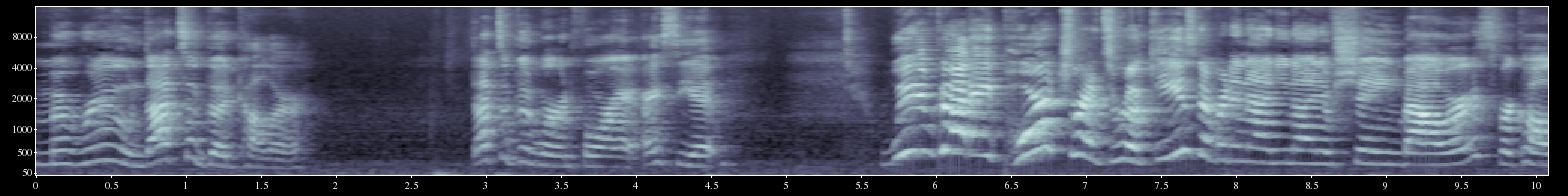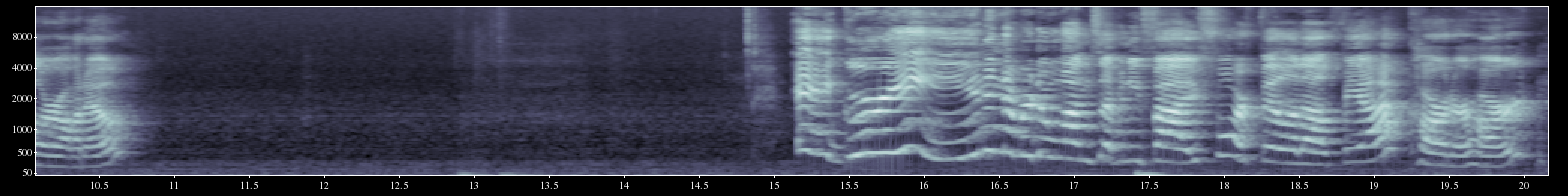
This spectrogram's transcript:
Maroon, that's a good color. That's a good word for it. I see it. We've got a Portraits Rookies, number to 99 of Shane Bowers for Colorado. A green, number to 175 for Philadelphia, Carter Hart.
